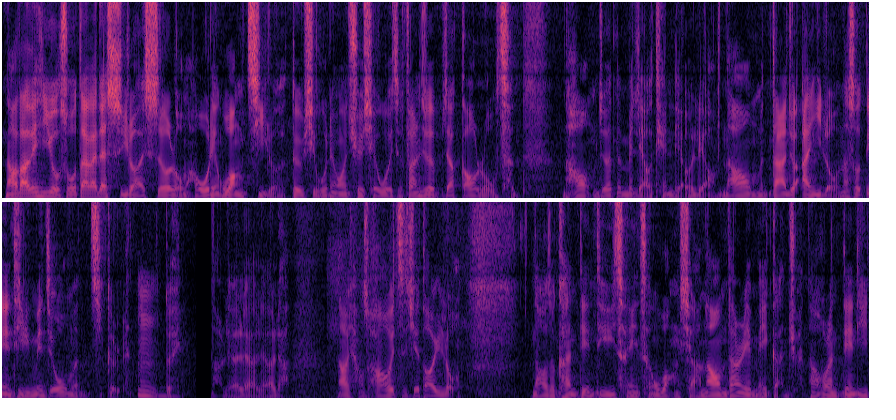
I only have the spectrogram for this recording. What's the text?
然后搭电梯又说大概在十一楼还是十二楼嘛，我有点忘记了，对不起，我有点忘记确切位置，反正就是比较高楼层。然后我们就在那边聊天聊一聊，然后我们当然就按一楼。那时候电梯里面只有我们几个人，嗯，对，然后聊一聊聊一聊，然后想说还会直接到一楼。然后就看电梯一层一层往下，然后我们当然也没感觉。然后忽然电梯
